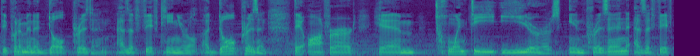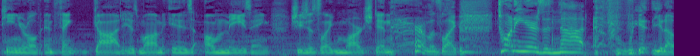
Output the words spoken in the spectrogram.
they put him in adult prison as a 15 year old. Adult prison. They offered him 20 years in prison as a 15 year old. And thank God his mom is amazing. She just like marched in there and was like, 20 years is not, you know,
